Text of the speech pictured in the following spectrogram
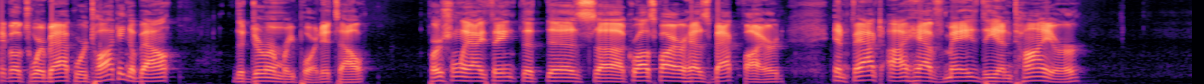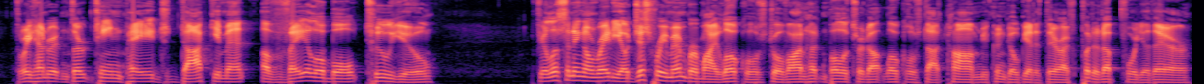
Hey, folks, we're back. We're talking about the Durham report. It's out. Personally, I think that this uh, crossfire has backfired. In fact, I have made the entire 313 page document available to you. If you're listening on radio, just remember my locals, jovanhuttonpulitzer.locals.com. You can go get it there. I've put it up for you there.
